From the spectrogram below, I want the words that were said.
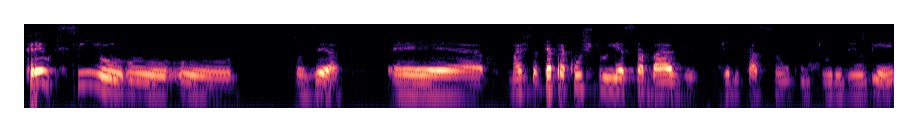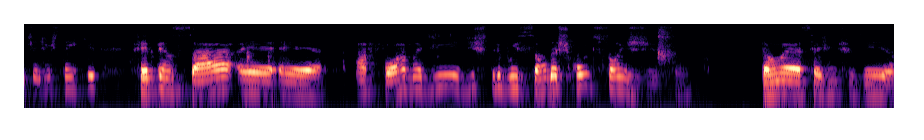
creio que sim, o, o, o Zé. É, mas até para construir essa base de educação, cultura e meio ambiente, a gente tem que repensar é, é, a forma de distribuição das condições disso. Então, é, se a gente vê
